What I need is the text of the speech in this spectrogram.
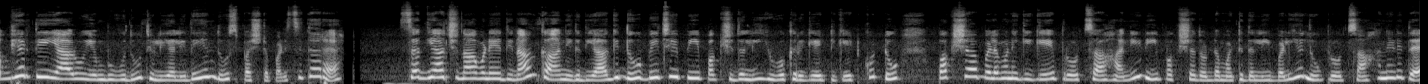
ಅಭ್ಯರ್ಥಿ ಯಾರು ಎಂಬುವುದು ತಿಳಿಯಲಿದೆ ಎಂದು ಸ್ಪಷ್ಟಪಡಿಸಿದ್ದಾರೆ. ಸದ್ಯ ಚುನಾವಣೆ ದಿನಾಂಕ ನಿಗದಿಯಾಗಿದ್ದು, ಬಿಜೆಪಿ ಪಕ್ಷದಲ್ಲಿ ಯುವಕರಿಗೆ ಟಿಕೆಟ್ ಕೊಟ್ಟು ಪಕ್ಷ ಬೆಳವಣಿಗೆಗೆ ಪ್ರೋತ್ಸಾಹ ನೀಡಿ ಪಕ್ಷ ದೊಡ್ಡ ಮಟ್ಟದಲ್ಲಿ ಬೆಳೆಯಲು ಪ್ರೋತ್ಸಾಹ ನೀಡಿದೆ.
